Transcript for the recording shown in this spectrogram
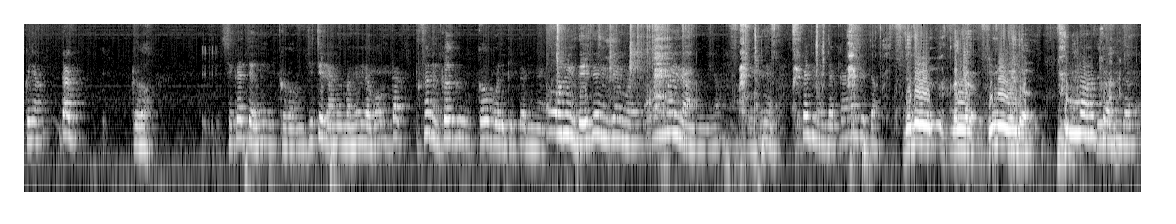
그냥 딱 그거 색깔쟁이 그거 짓질 않으면 된다고 딱 저는 그, 그, 버렸기 때문에 오늘 내정되면 한 마리나 아니에요 그냥 그까지만 잠깐 하겠죠 저도 나는 국민회도 엄마 할거 아닌데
